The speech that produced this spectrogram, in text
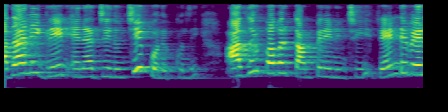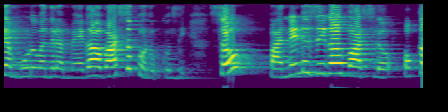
అదానీ గ్రీన్ ఎనర్జీ నుంచి కొనుక్కుంది. అజుర్ పవర్ కంపెనీ నుంచి రెండు వేల మూడు వందల మెగావాట్స్ కొనుక్కుంది. సో పన్నెండు జిగా జిగావాట్స్లో ఒక్క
